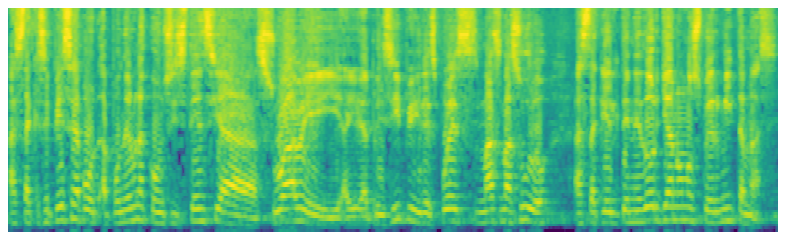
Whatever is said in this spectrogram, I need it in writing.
hasta que se empiece a, poner una consistencia suave y, al principio y después más masudo, hasta que el tenedor ya no nos permita más.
